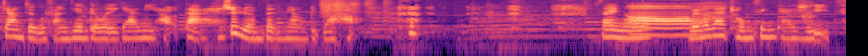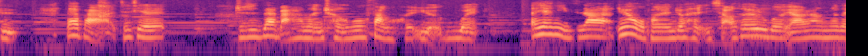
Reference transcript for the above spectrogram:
这样整个房间给我的压力好大，还是原本那样比较好。所以呢，哦我又再重新开始一次，再把这些，就是再把它们全部放回原位。而且你知道，因为我房间就很小，所以如果要让那个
